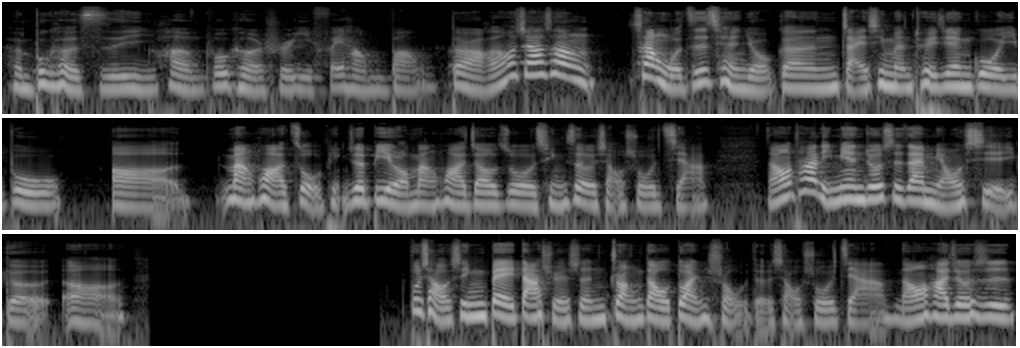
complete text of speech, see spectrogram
很不可思议，很不可思议，非常棒。对啊，然后加上像我之前有跟宅青们推荐过一部呃漫画作品，就是 BL 漫画叫做《情色小说家》，然后它里面就是在描写一个呃。不小心被大学生撞到断手的小说家，然后他就是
